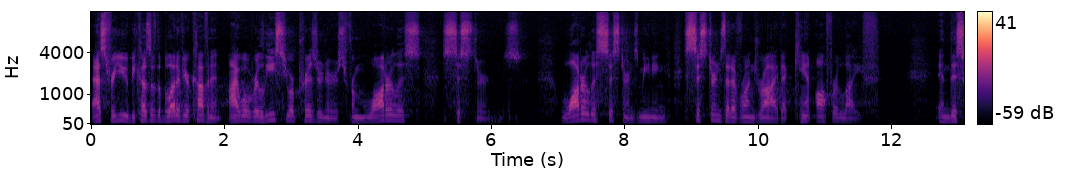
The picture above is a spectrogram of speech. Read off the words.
As for you, because of the blood of your covenant, I will release your prisoners from waterless cisterns. Waterless cisterns, meaning cisterns that have run dry, that can't offer life. And this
